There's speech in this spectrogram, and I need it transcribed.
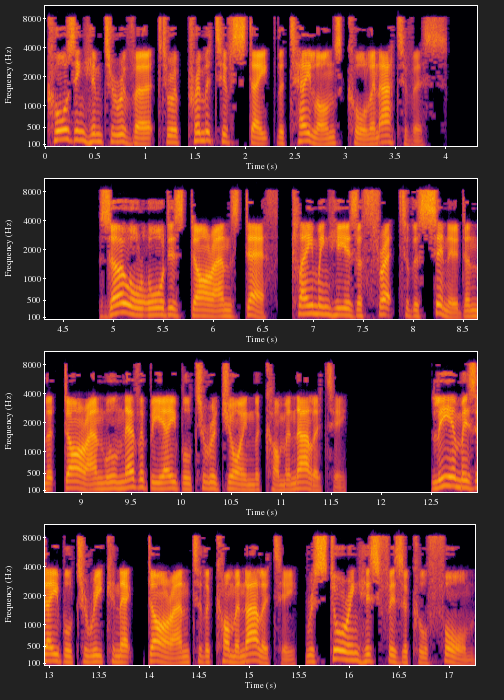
causing him to revert to a primitive state the Taelons call an atavus. Zo'or orders Da'an's death, claiming he is a threat to the Synod and that Da'an will never be able to rejoin the commonality. Liam is able to reconnect Da'an to the commonality, restoring his physical form.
